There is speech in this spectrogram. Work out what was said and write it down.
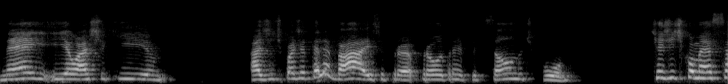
Né? E, e, eu acho que a gente pode até levar isso para outra reflexão do tipo que a gente começa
